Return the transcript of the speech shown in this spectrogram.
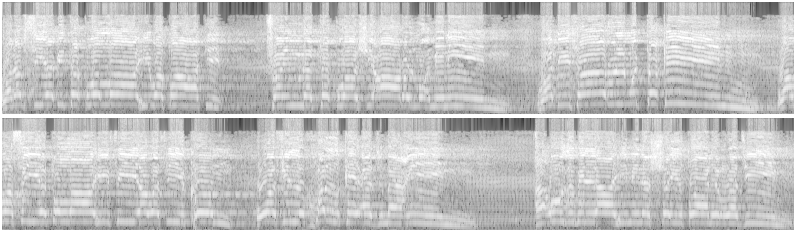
ونفسي بتقوى الله وطاعته فإن التقوى شعار المؤمنين ودثار المتقين ووصية الله في وفيكم وفي الخلق أجمعين. أعوذ بالله من الشيطان الرجيم.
